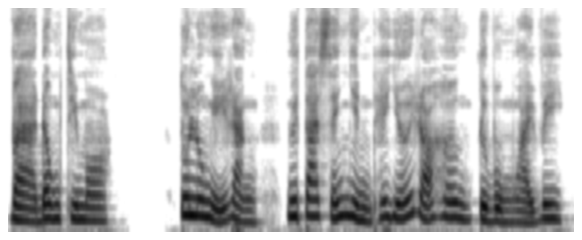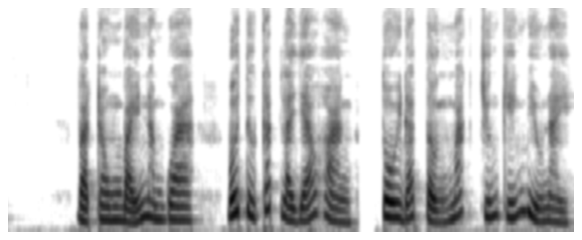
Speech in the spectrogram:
và Đông Timor. Tôi luôn nghĩ rằng người ta sẽ nhìn thế giới rõ hơn từ vùng ngoại vi. Và trong 7 năm qua, với tư cách là giáo hoàng, tôi đã tận mắt chứng kiến điều này.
